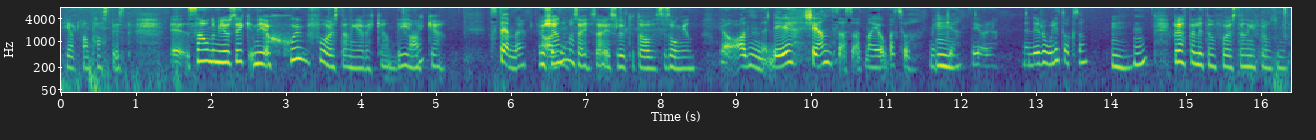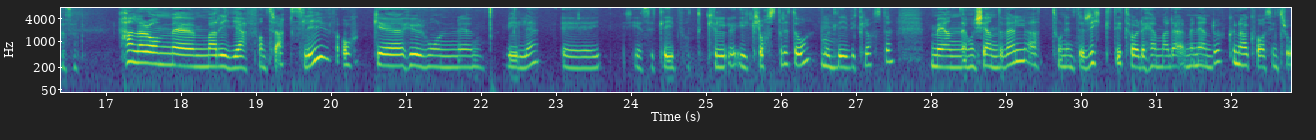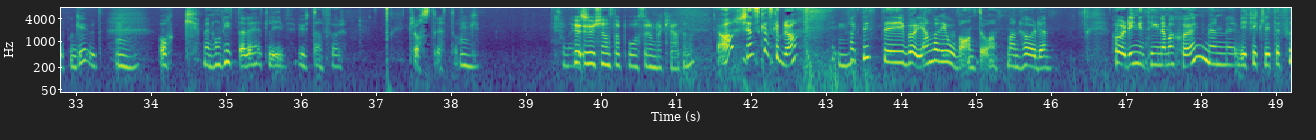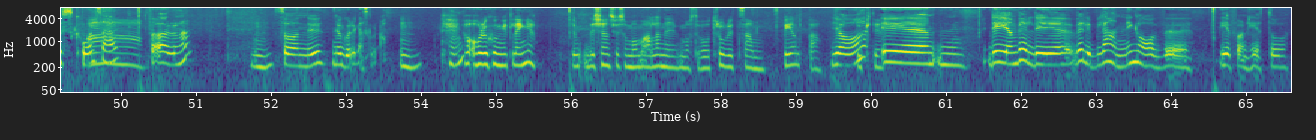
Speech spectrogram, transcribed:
helt fantastiskt. Eh, Sound of Music, ni har sju föreställningar i veckan. Det är mycket. Stämmer. Hur Ja, känner det- man sig så här i slutet av säsongen? Ja, det känns alltså att man jobbat så mycket. Mm. Det gör det. Men det är roligt också. Mm. Berätta lite om föreställningen för de som inte har sett. handlar om eh, Maria von Trapps liv och eh, hur hon eh, ville eh, ge sitt liv åt i klostret då, få Mm. ett liv i kloster. Men hon kände väl att hon inte riktigt hörde hemma där men ändå kunde ha kvar sin tro på Gud. Mm. Och, men hon hittade ett liv utanför klostret. Och, Mm. Hur, hur känns det att på sig de där kläderna? Ja, känns ganska bra. Faktiskt i början var det ovant då. Man hörde, hörde ingenting när man sjöng men vi fick lite fuskhål så här för öronen. Så nu, nu går det ganska bra. Mm. Har har du sjungit länge? Det, det känns ju som om alla ni måste vara otroligt samspelta. Ja, eh, mm, det är en väldig, väldig blandning av eh, erfarenhet och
